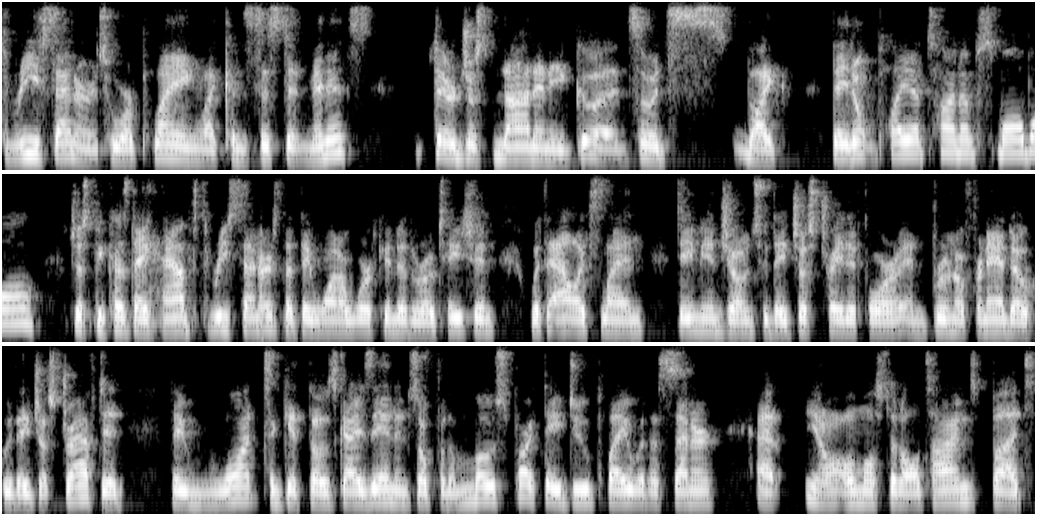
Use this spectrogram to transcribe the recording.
three centers who are playing like consistent minutes. They're just not any good. So it's like they don't play a ton of small ball just because they have three centers that they want to work into the rotation with Alex Len, Damian Jones, who they just traded for, and Bruno Fernando, who they just drafted. They want to get those guys in. And so for the most part, they do play with a center at, you know, almost at all times. But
